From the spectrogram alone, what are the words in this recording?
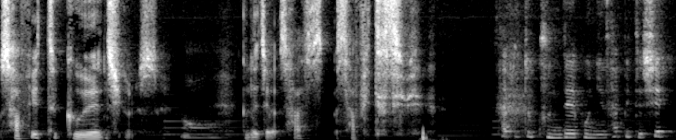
사피트 그엔치 그랬어요. 어, 근데 제가 사 사피트 집이 사비트 군대 본인 사비트 10.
